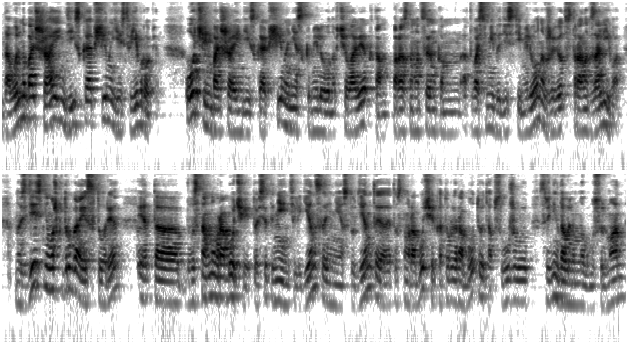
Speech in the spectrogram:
Довольно большая индийская община есть в Европе. Очень большая индийская община, несколько миллионов человек, там по разным оценкам от 8 до 10 миллионов живет в странах залива. Но здесь немножко другая история. Это в основном рабочие, то есть это не интеллигенция, не студенты, а это в основном рабочие, которые работают, обслуживают. Среди них довольно много мусульман.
